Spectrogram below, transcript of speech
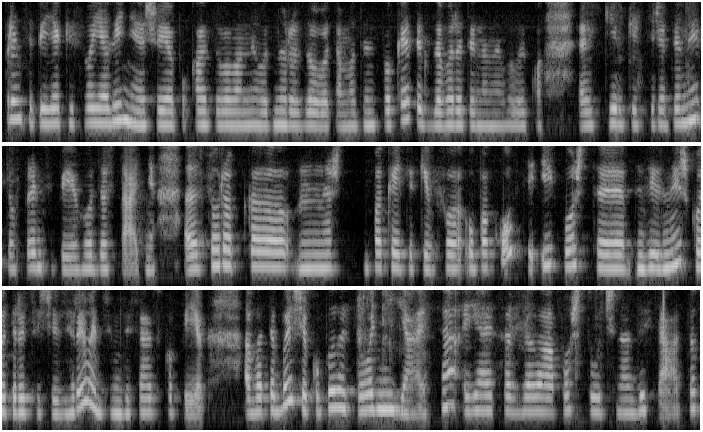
В принципі, як і своя лінія, що я показувала неодноразово, там один пакетик заварити на невелику е, кількість рідини, то в принципі його достатньо. Е, 40 е, м, ш- пакетиків в упаковці і коштує зі знижкою 36 гривень 70 копійок. А в АТБ ще купила сьогодні яйця. Яйця взяла поштучно десяток,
